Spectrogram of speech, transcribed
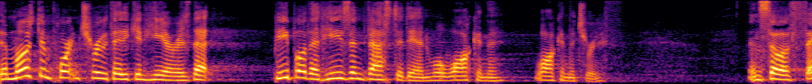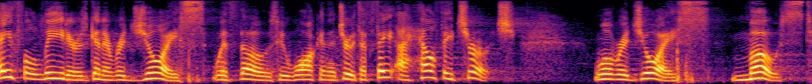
the most important truth that he can hear is that people that he's invested in will walk in the, walk in the truth. And so a faithful leader is going to rejoice with those who walk in the truth. A, a healthy church will rejoice most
